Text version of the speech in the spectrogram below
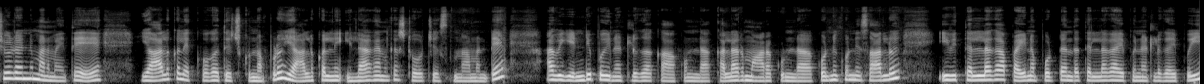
చూడండి మనమైతే యాలకలు ఎక్కువగా తెచ్చుకున్నప్పుడు యాలకల్ని ఇలా కనుక స్టోర్ చేసుకున్నామంటే అవి ఎండిపోయినట్లుగా కాకుండా కలర్ మారకుండా కొన్ని కొన్నిసార్లు ఇవి తెల్లగా పైన పొట్టు అంతా తెల్లగా అయిపోయినట్లుగా అయిపోయి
